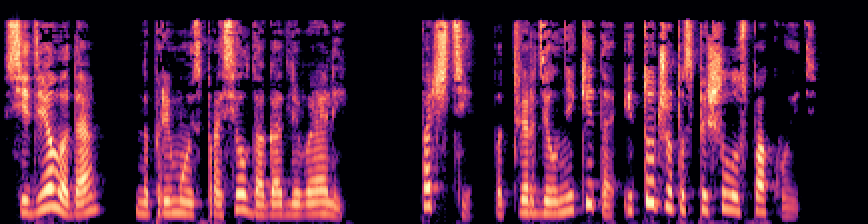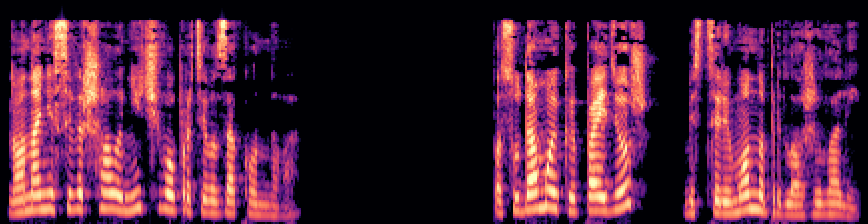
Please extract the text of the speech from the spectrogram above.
Сидела, да? Напрямую спросил догадливый Али. Почти, подтвердил Никита и тут же поспешил успокоить. Но она не совершала ничего противозаконного. «Посудомойкой пойдешь?» — бесцеремонно предложил Али.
